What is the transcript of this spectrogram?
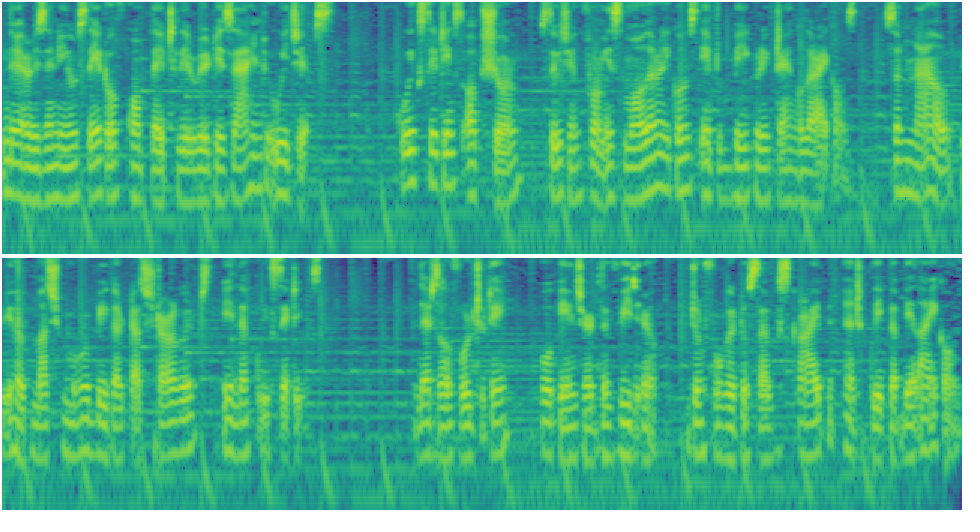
There is a new set of completely redesigned widgets. Quick settings option, switching from smaller icons into big rectangular icons. So now we have much more bigger touch targets in the quick settings. That's all for today. Hope you enjoyed the video. Don't forget to subscribe and click the bell icon.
